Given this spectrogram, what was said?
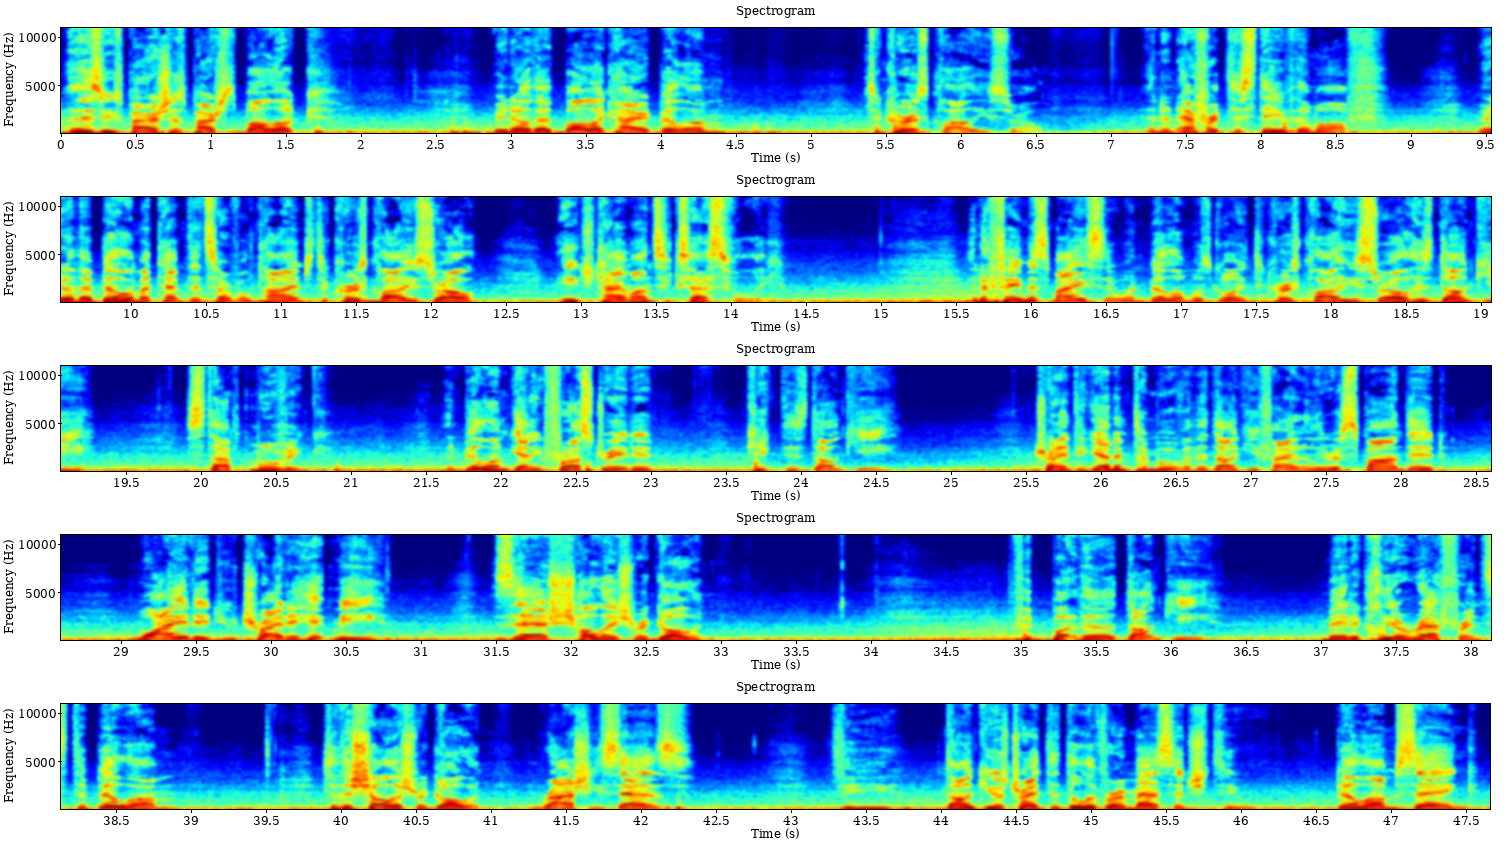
In this week's parasha is Parshas Balak. We know that Balak hired Bilam to curse Klal Yisrael in an effort to stave them off. We know that Bilam attempted several times to curse Klal Yisrael, each time unsuccessfully. In a famous Maisa, when Bilam was going to curse Klal Yisrael, his donkey stopped moving. And Bilam, getting frustrated, kicked his donkey, trying to get him to move, and the donkey finally responded, why did you try to hit me? Zeh shalish regalim. The, donkey made a clear reference to Bilam to the shalish regalim. Rashi says the donkey was trying to deliver a message to Bilam saying,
